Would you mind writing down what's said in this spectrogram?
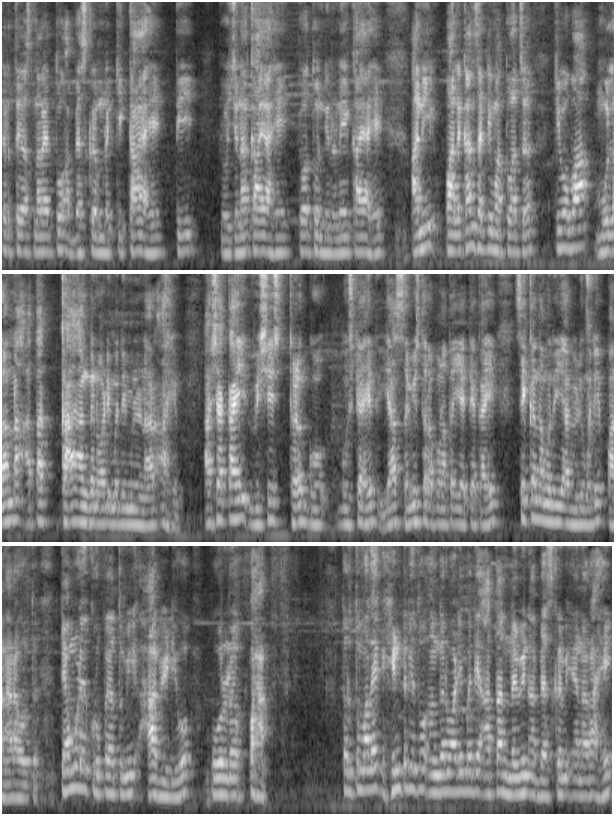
कर्तव्य असणार आहे तो अभ्यासक्रम नक्की काय आहे ती योजना काय आहे किंवा तो निर्णय काय आहे? आणि पालकांसाठी महत्त्वाचं की बाबा मुलांना आता काय अंगणवाडीमध्ये मिळणार आहे? अशा काही विशेष ठळक गो गोष्टी आहेत. या सविस्तर आपण आता येत्या काही सेकंदामध्ये या व्हिडिओमध्ये पाहणार आहोत. त्यामुळे कृपया तुम्ही हा व्हिडिओ पूर्ण पहा. तर तुम्हाला एक हिंट देतो. अंगणवाडीमध्ये आता नवीन अभ्यासक्रम येणार आहे.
